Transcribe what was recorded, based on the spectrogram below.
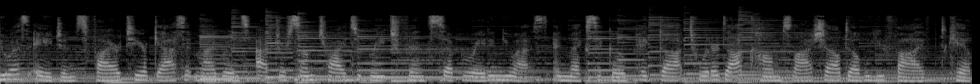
U.S. agents fire tear gas at migrants after some tried to breach fence separating U.S. and Mexico. Pic.twitter.com slash LW5TKIP.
